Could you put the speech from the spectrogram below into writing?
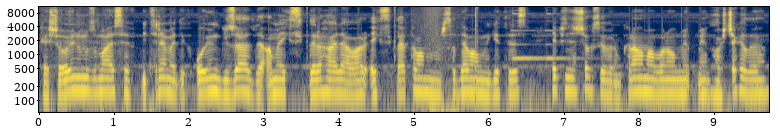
Arkadaşlar oyunumuzu maalesef bitiremedik. Oyun güzeldi ama eksikleri hala var. Eksikler tamamlanırsa devamını getiririz. Hepinizi çok seviyorum. Kanalıma abone olmayı unutmayın. Hoşçakalın.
